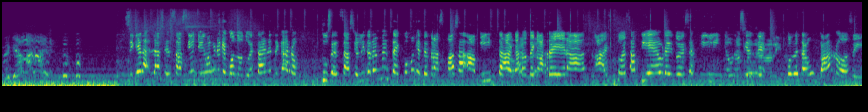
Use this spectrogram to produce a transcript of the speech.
Me quiero bajar. Así que la, sensación, yo imagino que cuando tú estás en este carro, tu sensación literalmente es como que te traspasa a pistas, a carros de carreras, a toda esa fiebre y todo ese feeling que uno siente cuando está en un carro así.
